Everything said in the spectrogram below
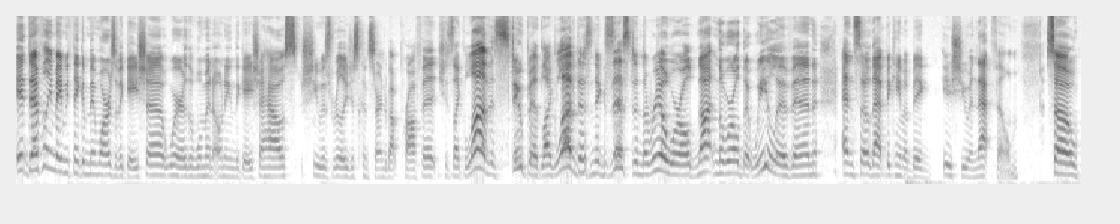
it definitely made me think of Memoirs of a Geisha, where the woman owning the geisha house, she was really just concerned about profit. She's like, love is stupid. Like, love doesn't exist in the real world, not in the world that we live in. And so that became a big issue in that film. So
